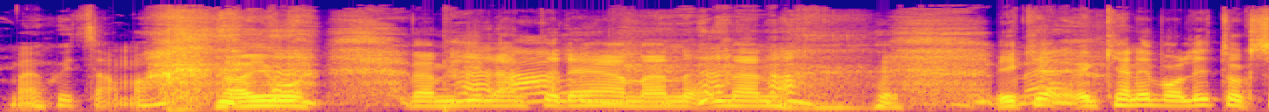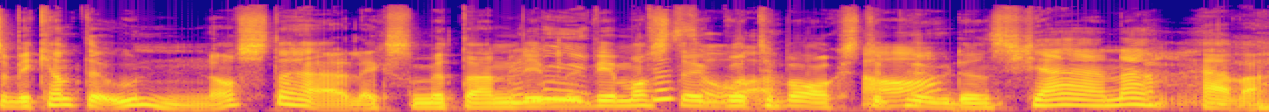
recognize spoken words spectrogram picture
men skitsamma. Ja, jo, vem gillar inte det, men, men, vi kan, kan det vara lite också, vi kan inte unna oss det här liksom, utan vi, vi måste så. gå tillbaks till Ja. pudelns kärna här va?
